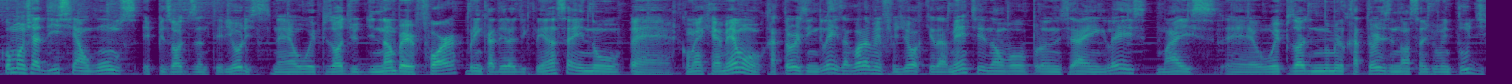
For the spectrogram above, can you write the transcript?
Como eu já disse em alguns episódios anteriores, né, o episódio de Number 4, brincadeira de criança, e no, é, como é que é mesmo? 14 em inglês? Agora me fugiu aqui da mente, não vou pronunciar em inglês, mas é, o episódio número 14, Nossa Juventude,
